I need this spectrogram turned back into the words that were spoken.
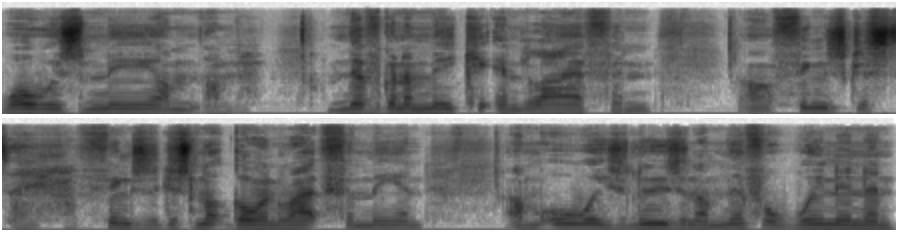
woe is me, I'm, I'm, I'm never gonna make it in life, and uh, things just things are just not going right for me, and I'm always losing, I'm never winning, and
